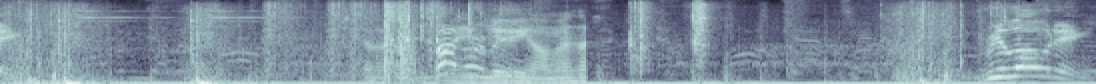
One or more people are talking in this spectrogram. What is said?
Reloading. Cover me. Reloading.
